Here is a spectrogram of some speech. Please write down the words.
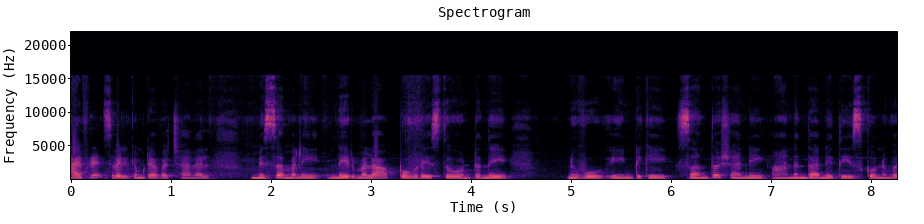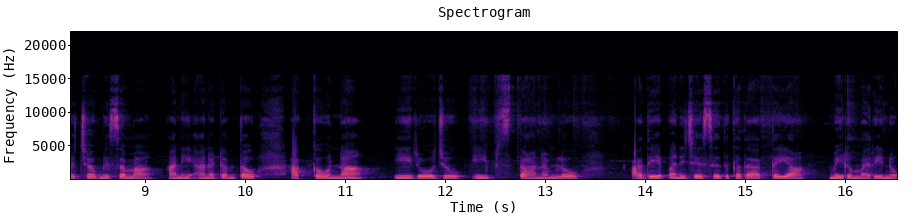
Hi friends welcome to our channel miss అమ్మని నిర్మల పొగిడేస్తూ ఉంటుంది. నువ్వు ఈ ఇంటికి సంతోషాన్ని ఆనందాన్ని తీసుకొని వచ్చావు మిస్సమ్మ అని అనటంతో అక్క ఉన్న ఈరోజు ఈ స్థానంలో అదే పని చేసేది కదా అత్తయ్య. మీరు మరీను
